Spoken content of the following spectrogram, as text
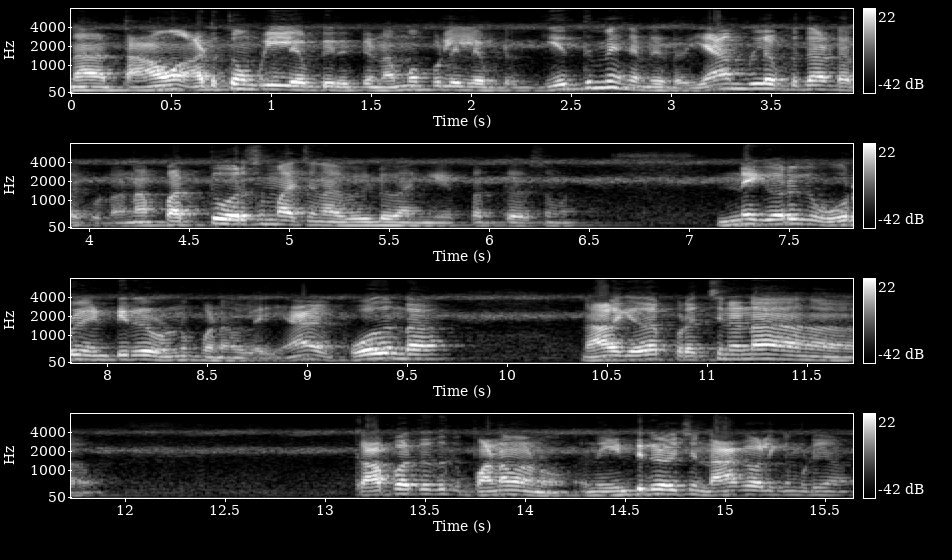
நான் தாவும் அடுத்தவன் பிள்ளையில் எப்படி இருக்குது நம்ம பிள்ளையில் எப்படி இருக்குது எதுவுமே கண்டுக்கிட்டது என் பிள்ளை இப்படி தான் இருக்கட்டும் நான் பத்து வருஷமாச்சு நான் வீடு வாங்கி பத்து வருஷமா. இன்னைக்கு வரைக்கும் ஒரு இன்டீரியர் ஒன்றும் பண்ணவில்லை. ஏன்? போதும்டா. நாளைக்கு ஏதாவது பிரச்சனைனா காப்பாற்றுறதுக்கு பணம் வேணும். இந்த இன்டீரியர் வச்சு நாக்க வலிக்க முடியும்.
